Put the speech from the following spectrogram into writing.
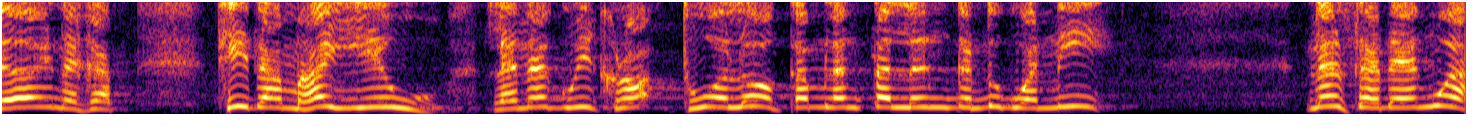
เลยนะครับ ที่ทำให้ยิว และนักวิเคราะห์ทั่วโลกกำลังตะลึงกันทุกวันนี้ นั่นแสดงว่า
